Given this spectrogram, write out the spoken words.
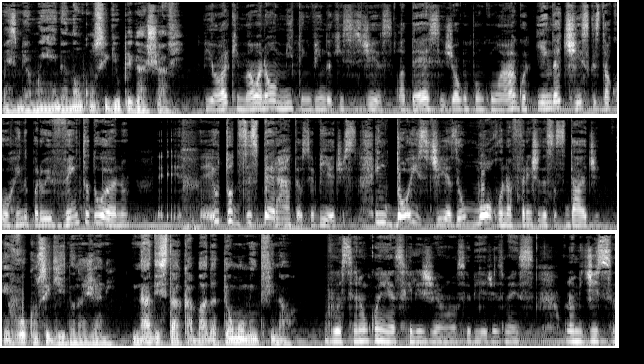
mas minha mãe ainda não conseguiu pegar a chave. Pior que mal a Naomi tem vindo aqui esses dias. Ela desce, joga um pão com água e ainda diz que está correndo para o evento do ano. Eu tô desesperada, Alcebiades. Em dois dias eu morro na frente dessa cidade. Eu vou conseguir, dona Jane. Nada está acabado até o momento final. Você não conhece religião, Alcebiades, mas o nome disso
